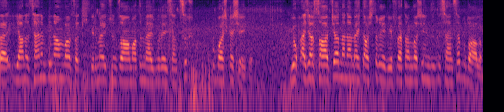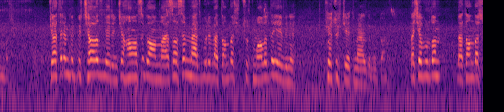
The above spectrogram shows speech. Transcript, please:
Və yəni sənin binan varsa tikdirmək üçün cəmaatı məcbur etsən, çıx, bu başqa şeydir. Yox, əgər sahibkarla əməkdaşlıq edib vətəndaşı incidirsənsə, bu da alınmır. Gətirin bir, bir kağız verin ki, hansı qanuna əsasən məcburi vətəndaş uçurtmalıdır evini, köçüb getməlidir buradan. Bəlkə buradan vətəndaş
